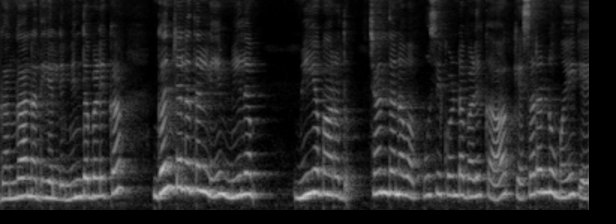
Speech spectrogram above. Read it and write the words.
ಗಂಗಾ ನದಿಯಲ್ಲಿ ಮಿಂದ ಬಳಿಕ ಗಂಜಲದಲ್ಲಿ ಮೀಲ ಮೀಯಬಾರದು. ಚಂದನವ ಪೂಸಿಕೊಂಡ ಬಳಿಕ ಕೆಸರನ್ನು ಮೈಗೆ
